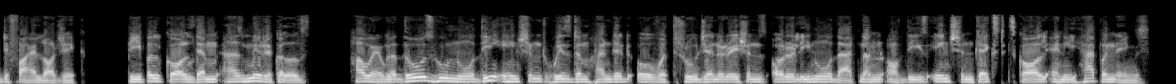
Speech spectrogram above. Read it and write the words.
defy logic. People call them as miracles. However, those who know the ancient wisdom handed over through generations orally know that none of these ancient texts call any happenings,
